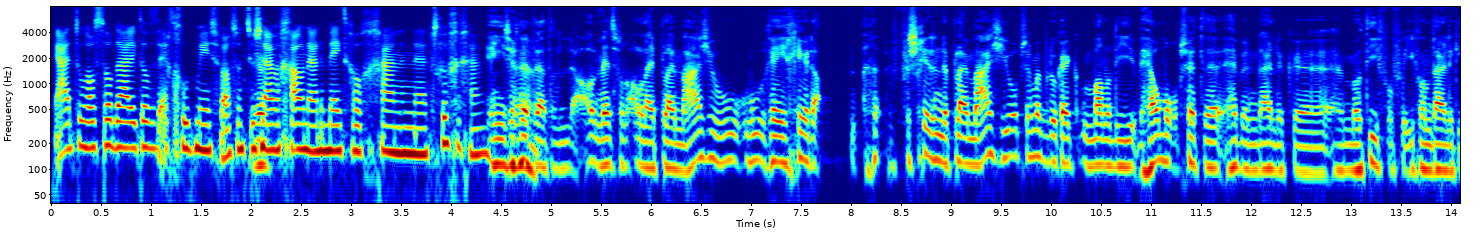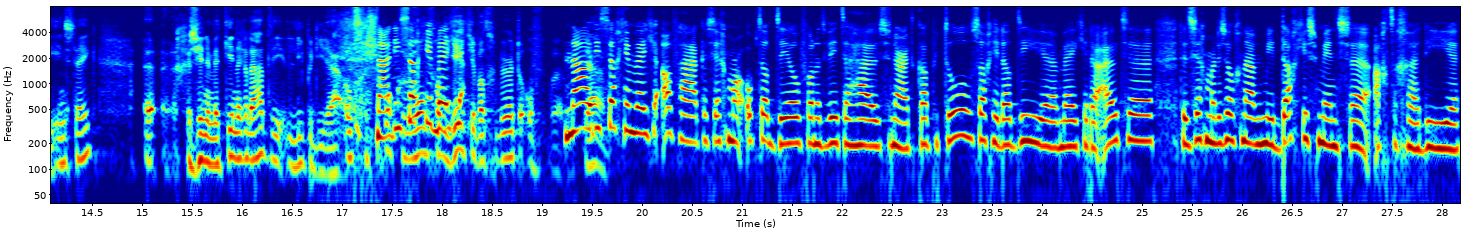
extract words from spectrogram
Ja, en toen was het wel duidelijk dat het echt goed mis was. En toen Ja. zijn we gauw naar de metro gegaan en uh, teruggegaan. En je zegt net dat mensen van allerlei pluimage. Hoe, hoe reageerden verschillende pluimage hierop? Zeg maar? Ik bedoel, kijk, mannen die helmen opzetten hebben een duidelijk uh, motief of in ieder geval een duidelijke insteek. Uh, gezinnen met kinderen, inderdaad, die liepen die daar ook nou, die zag je van, een beetje, jeetje, wat gebeurt er? Of, uh, nou, ja. die zag je een beetje afhaken, zeg maar, op dat deel van het Witte Huis naar het Capitool. Zag je dat die een beetje eruit, de, zeg maar de zogenaamde meer dagjesmensenachtige, die,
